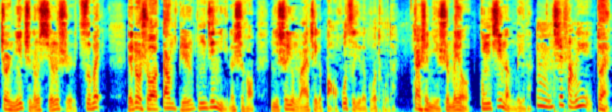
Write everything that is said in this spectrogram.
就是你只能行使自卫，也就是说，当别人攻击你的时候，你是用来这个保护自己的国土的。但是你是没有攻击能力的，嗯，是防御。对，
